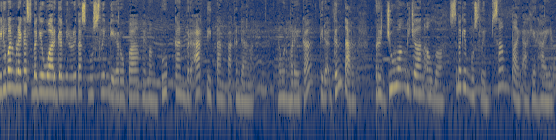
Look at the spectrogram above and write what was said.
Kehidupan mereka sebagai warga minoritas muslim di Eropa memang bukan berarti tanpa kendala. Namun mereka tidak gentar berjuang di jalan Allah sebagai muslim sampai akhir hayat.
